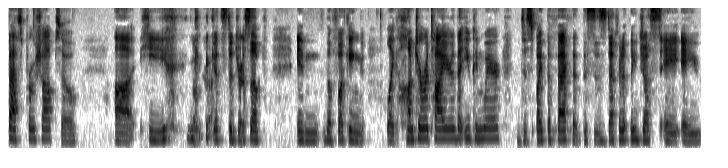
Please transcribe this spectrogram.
Bass Pro Shop, so uh, he Okay. gets to dress up in the fucking like hunter attire that you can wear, despite the fact that this is definitely just a a,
